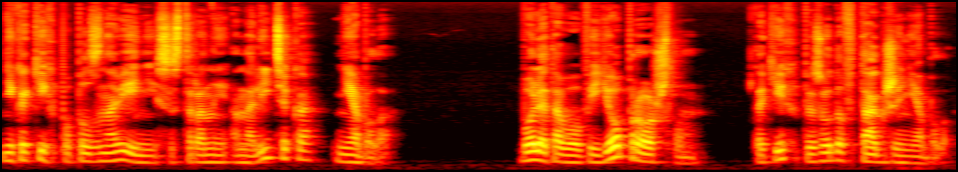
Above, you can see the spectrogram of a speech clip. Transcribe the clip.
никаких поползновений со стороны аналитика не было. Более того, в ее прошлом таких эпизодов также не было.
